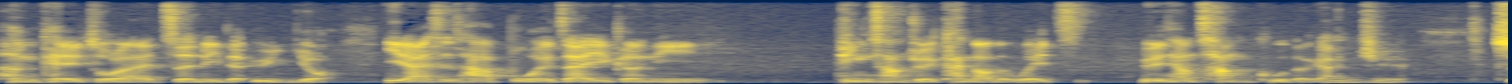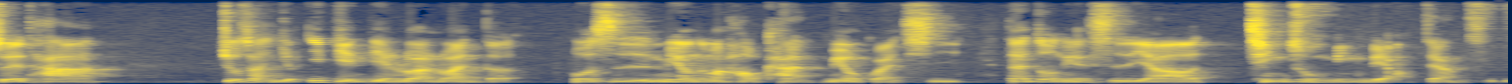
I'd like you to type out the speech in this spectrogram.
很可以做来整理的运用。一来是它不会在一个你平常就会看到的位置，有点像仓库的感觉，嗯、所以它就算有一点点乱乱的，或是没有那么好看，没有关系。但重点是要清楚明了这样子。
